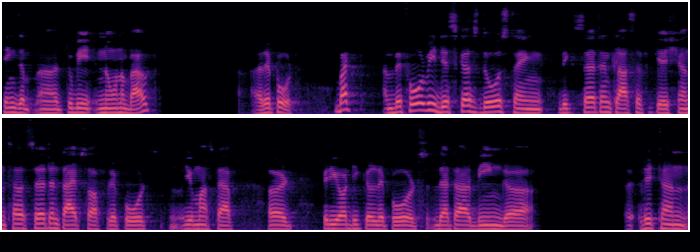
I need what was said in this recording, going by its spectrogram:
things um, to be known about a report. But before we discuss those things, certain classifications, certain types of reports you must have heard, periodical reports that are being uh, written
